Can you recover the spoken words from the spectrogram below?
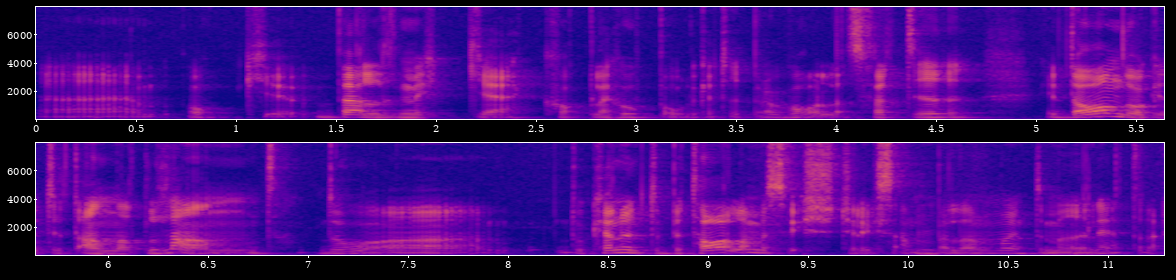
Eh, och väldigt mycket koppla ihop olika typer av wallets. För att i, idag om du åker till ett annat land, då, då kan du inte betala med Swish till exempel. De har inte möjligheter där.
